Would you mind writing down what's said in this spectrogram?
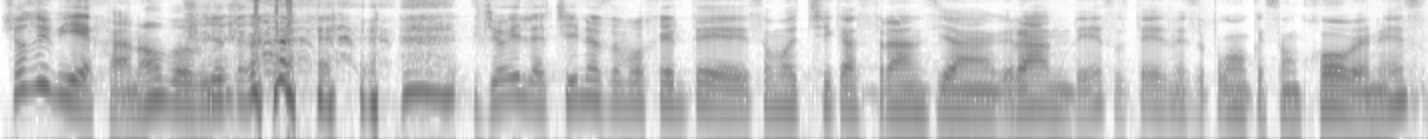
Yo soy vieja, ¿no? Porque yo, tengo- yo y la China somos gente, somos chicas trans ya grandes, ustedes me supongo que son jóvenes,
